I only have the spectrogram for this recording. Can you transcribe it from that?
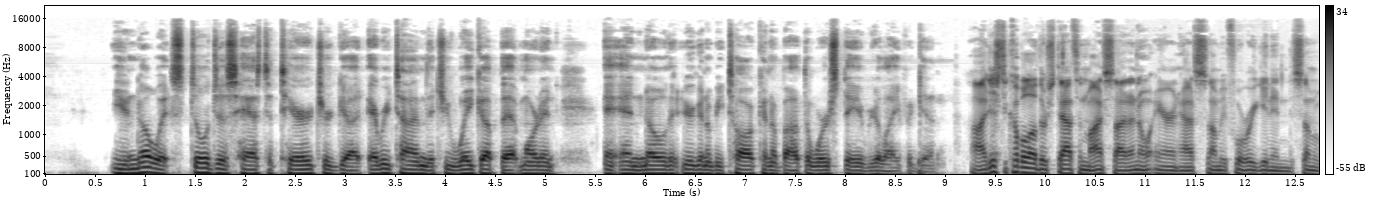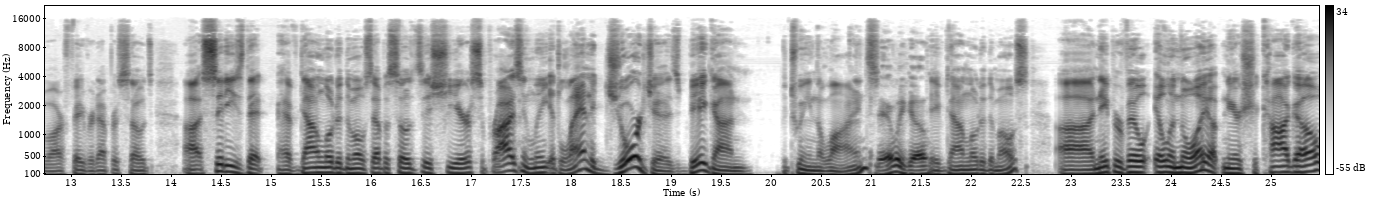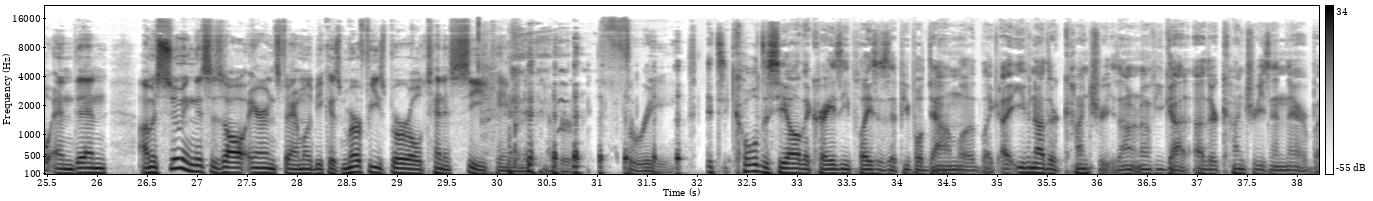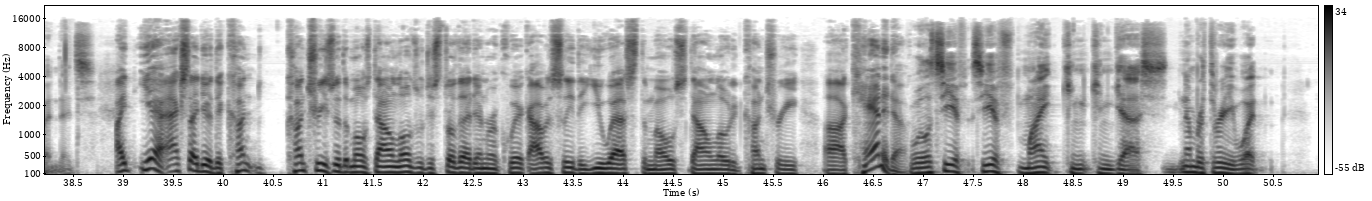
you know it still just has to tear at your gut every time that you wake up that morning and, and know that you're going to be talking about the worst day of your life again. Uh, just a couple other stats on my side. I know Aaron has some before we get into some of our favorite episodes. Uh, cities that have downloaded the most episodes this year. Surprisingly, Atlanta, Georgia is big on Between the Lines. There we go. They've downloaded the most. Uh, Naperville, Illinois, up near Chicago. And then I'm assuming this is all Aaron's family because Murfreesboro, Tennessee came in at number three. it's cool to see all the crazy places that people download, like uh, even other countries. I don't know if you got other countries in there, but it's I yeah, actually I do. The coun- countries with the most downloads. We'll just throw that in real quick. Obviously, the U.S. the most downloaded country. Uh, Canada. Well, let's see if see if Mike can can guess. Number three, what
